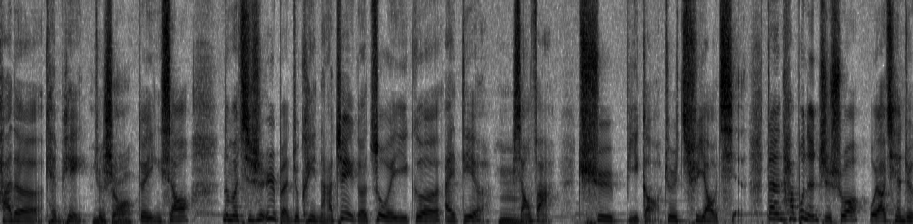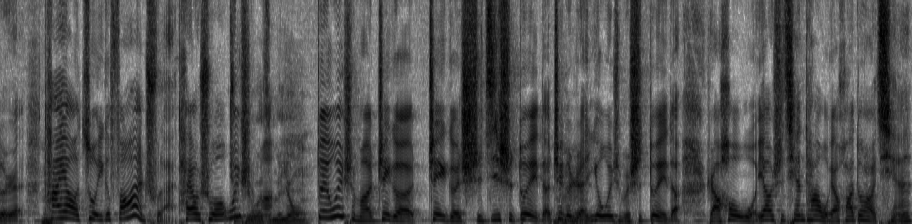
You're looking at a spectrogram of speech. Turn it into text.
他的 campaign 就是对营销，那么其实日本就可以拿这个作为一个 idea 想法去比稿，就是去要钱，但是他不能只说我要签这个人，他要做一个方案出来，他要说为什么怎么用，对，为什么这个这个时机是对的，这个人又为什么是对的，然后我要是签他，我要花多少钱，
